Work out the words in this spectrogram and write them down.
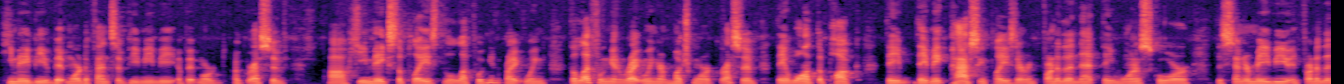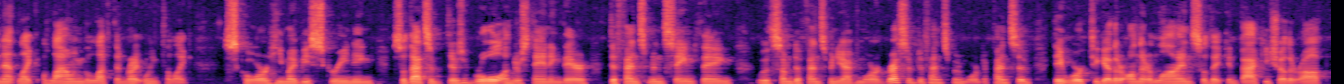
He may be a bit more defensive. He may be a bit more aggressive. Uh, he makes the plays to the left wing and right wing. The left wing and right wing are much more aggressive. They want the puck. They they make passing plays. They're in front of the net. They want to score. The center may be in front of the net, like allowing the left and right wing to like score. He might be screening. So that's a there's a role understanding there. Defensemen, same thing. With some defensemen, you have more aggressive defensemen, more defensive. They work together on their lines so they can back each other up.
